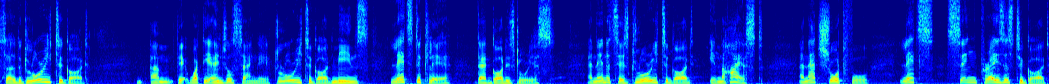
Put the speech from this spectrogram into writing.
So the glory to God, um, the, what the angels sang there, glory to God means let's declare that God is glorious. And then it says glory to God in the highest. And that's short for let's sing praises to God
